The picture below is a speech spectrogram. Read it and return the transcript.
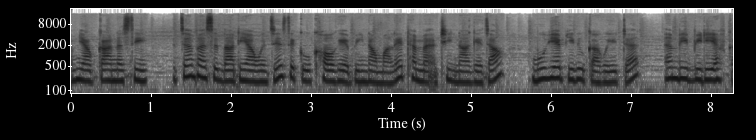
အမြောက်ကားနှစ်စီးအကြမ်းဖက်စစ်သားတရားဝင်ချင်းစစ်ကူခေါ်ခဲ့ပြီးနောက်မှာလည်းထပ်မံအထိနာခဲ့ကြောင်းမူပြဲပြည်သူ့ကာကွယ်ရေးတပ် MBPDF က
